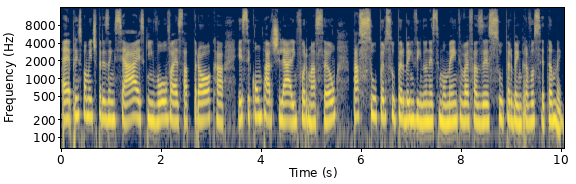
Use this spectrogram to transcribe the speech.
é, principalmente presenciais, que envolva essa troca, esse compartilhar informação, tá super, super bem-vindo nesse momento e vai fazer super bem para você também.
